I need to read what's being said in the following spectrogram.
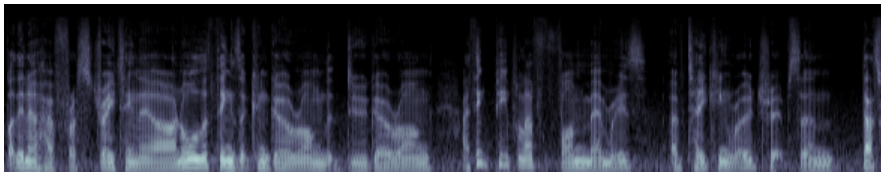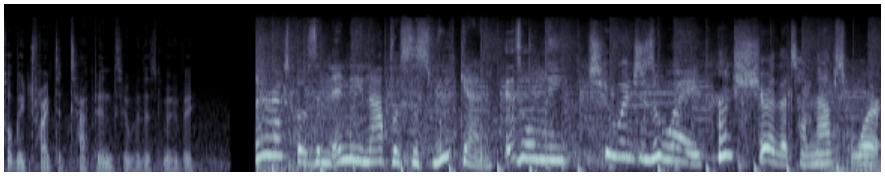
but they know how frustrating they are and all the things that can go wrong that do go wrong. I think people have fond memories of taking road trips, and that's what we tried to tap into with this movie. Winter Expo's in Indianapolis this weekend. It's only two inches away. I'm not sure that's how maps work.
